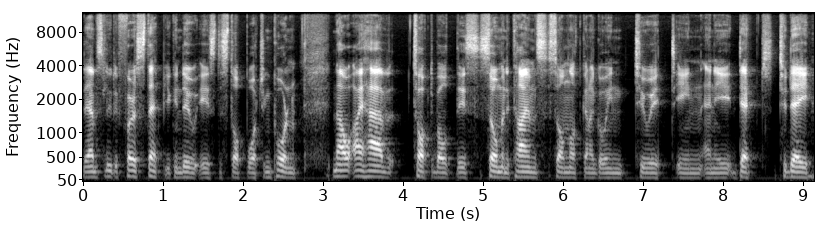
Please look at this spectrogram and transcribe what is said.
the absolutely first step you can do is to stop watching porn. Now I have talked about this so many times, so I'm not gonna go into it in any depth today.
